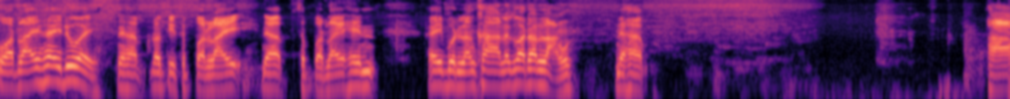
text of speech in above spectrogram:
ปอตไลท์ให้ด้วยนะครับ เราติดสปอตไลท์นะครับสปอตไลท์ให้ให้บนหลังคาแล้วก็ด้านหลังนะครับ ผา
